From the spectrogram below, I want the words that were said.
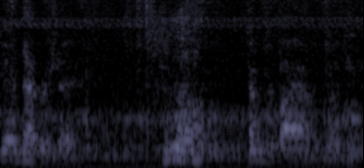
you're never safe. Come to my arms, Loki.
